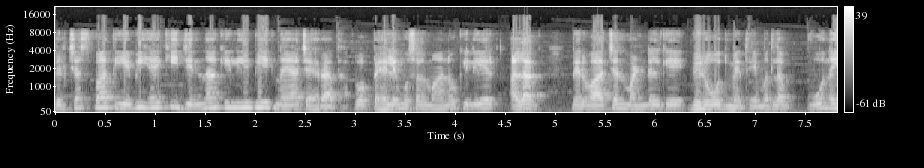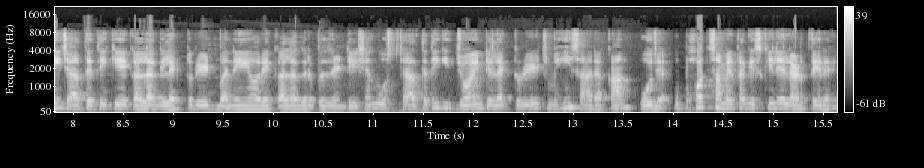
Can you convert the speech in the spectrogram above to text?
दिलचस्प बात यह भी है कि जिन्ना के लिए भी एक नया चेहरा था, वो पहले मुसलमानों के लिए अलग निर्वाचन मंडल के विरोध में थे। मतलब वो नहीं चाहते थे कि एक अलग इलेक्टोरेट बने और एक अलग रिप्रेजेंटेशन वो चाहते थे कि ज्वाइंट इलेक्टोरेट में ही सारा काम हो जाए। वो बहुत समय तक इसके लिए लड़ते रहे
